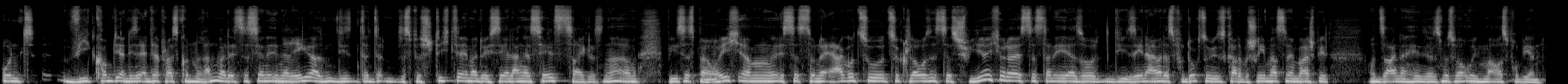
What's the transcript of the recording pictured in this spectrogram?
Und wie kommt ihr an diese Enterprise-Kunden ran? Weil das ist ja in der Regel, also die, das besticht ja immer durch sehr lange Sales-Cycles. Ne? Ähm, wie ist es bei mhm. euch? Ähm, ist das so eine Ergo zu, zu closen? Ist das schwierig oder ist das dann eher so, die sehen einmal das Produkt, so wie du es gerade beschrieben hast in dem Beispiel, und sagen dann, hey, das müssen wir unbedingt mal ausprobieren?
